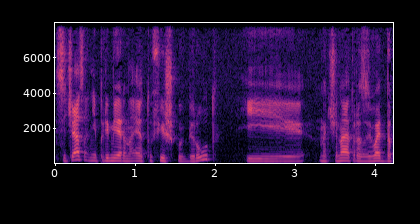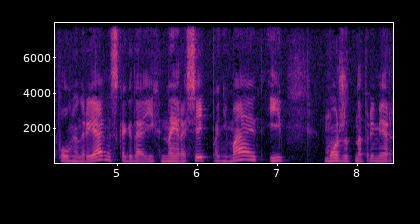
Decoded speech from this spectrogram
Сейчас они примерно эту фишку берут и начинают развивать дополненную реальность, когда их нейросеть понимает и может, например,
